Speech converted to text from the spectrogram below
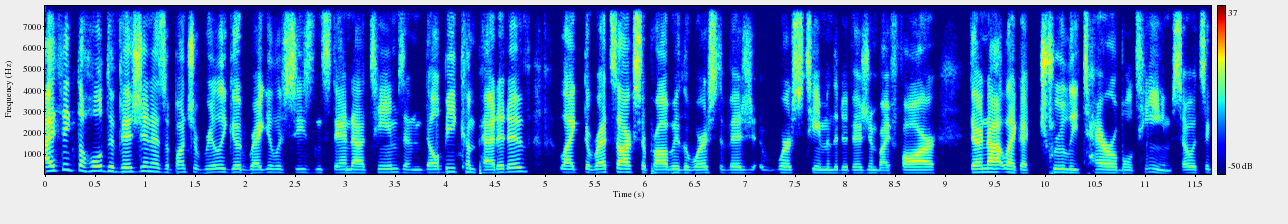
I think the whole division has a bunch of really good regular season standout teams, and they'll be competitive. Like the Red Sox are probably the worst division, worst team in the division by far. They're not like a truly terrible team, so it's a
